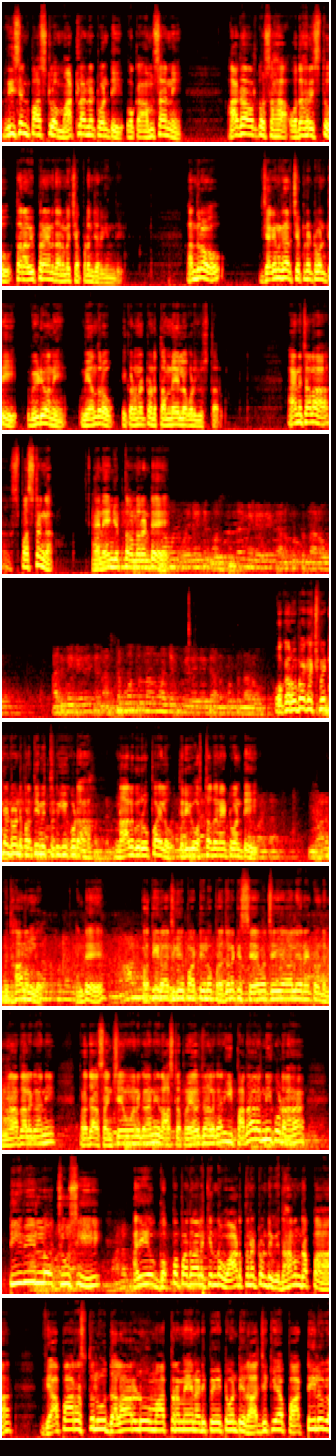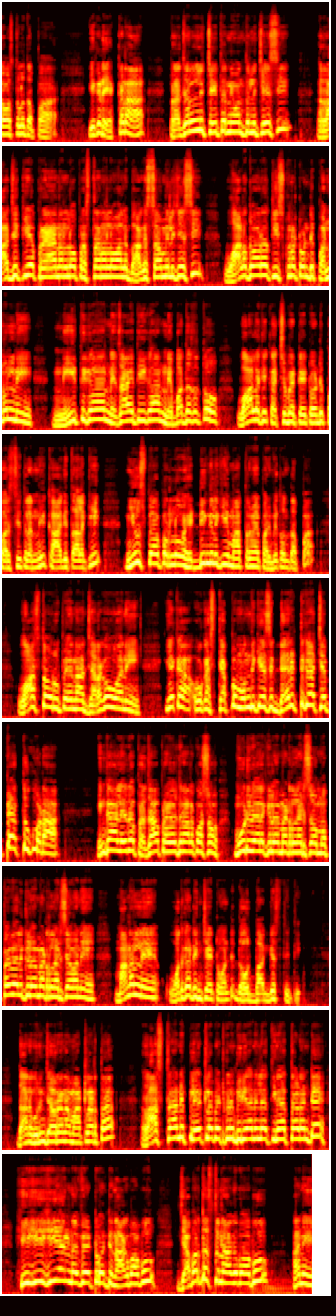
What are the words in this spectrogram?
రీసెంట్ పాస్ట్లో మాట్లాడినటువంటి ఒక అంశాన్ని ఆధారాలతో సహా ఉదహరిస్తూ తన అభిప్రాయాన్ని దాని మీద చెప్పడం జరిగింది. అందులో జగన్ గారు చెప్పినటువంటి వీడియోని మీ అందరూ ఇక్కడ ఉన్నటువంటి తమ్నేల్లో కూడా చూస్తారు. ఆయన చాలా స్పష్టంగా ఆయన ఏం చెప్తా ఉన్నారంటే ఏదైతే వస్తుందని మీరు ఏదైతే అనుకుంటున్నారో అది మీరు ఏదైతే నష్టపోతున్నాము అని చెప్పి మీరు ఏదైతే అనుకుంటున్నారో ఒక రూపాయి ఖర్చు పెట్టినటువంటి ప్రతి మిత్రుడికి కూడా నాలుగు రూపాయలు తిరిగి వస్తుందనేటువంటి విధానంలో అంటే ప్రతి రాజకీయ పార్టీలో ప్రజలకి సేవ చేయాలి అనేటువంటి నినాదాలు కానీ ప్రజా సంక్షేమం అని కానీ రాష్ట్ర ప్రయోజనాలు కానీ ఈ పదాలన్నీ కూడా టీవీల్లో చూసి అది గొప్ప పదాల కింద వాడుతున్నటువంటి విధానం తప్ప వ్యాపారస్తులు దళారులు మాత్రమే నడిపేటువంటి రాజకీయ పార్టీలు వ్యవస్థలు తప్ప ఇక్కడ ఎక్కడ ప్రజల్ని చైతన్యవంతుల్ని చేసి రాజకీయ ప్రయాణంలో ప్రస్థానంలో వాళ్ళని భాగస్వాములు చేసి వాళ్ళ ద్వారా తీసుకున్నటువంటి పన్నుల్ని నీతిగా నిజాయితీగా నిబద్ధతతో వాళ్ళకి ఖర్చు పెట్టేటువంటి పరిస్థితులన్నీ కాగితాలకి న్యూస్ పేపర్లో హెడ్డింగ్లకి మాత్రమే పరిమితం తప్ప వాస్తవ రూపేణా జరగవు అని ఇక ఒక స్టెప్ ముందుకేసి డైరెక్ట్గా చెప్పేస్తూ కూడా ఇంకా లేదో ప్రజా ప్రయోజనాల కోసం మూడు వేల కిలోమీటర్లు నడిచావు ముప్పై వేల కిలోమీటర్లు నడిచావని మనల్ని ఉదగటించేటువంటి దౌర్భాగ్య స్థితి. దాని గురించి ఎవరైనా మాట్లాడతా? రాష్ట్రాన్ని ప్లేట్లో పెట్టుకుని బిర్యానీలో తినేస్తాడంటే హీ హీ హీ అని నవ్వేటువంటి నాగబాబు జబర్దస్త్ నాగబాబు అని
